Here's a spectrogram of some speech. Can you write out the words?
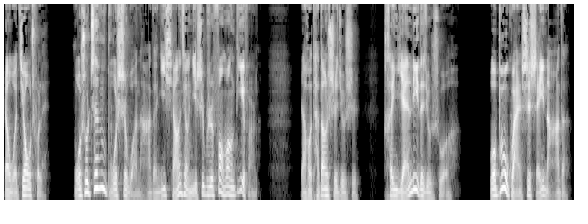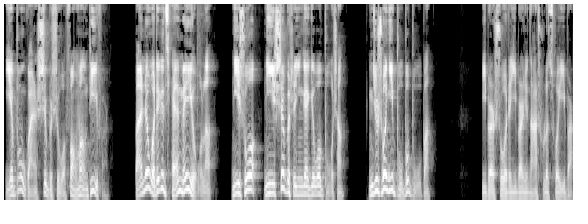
让我交出来。我说真不是我拿的，你想想你是不是放忘地方了？然后他当时就是很严厉的就说：“我不管是谁拿的，也不管是不是我放忘地方了，反正我这个钱没有了。你说你是不是应该给我补上？你就说你补不补吧。”一边说着，一边就拿出了搓衣板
